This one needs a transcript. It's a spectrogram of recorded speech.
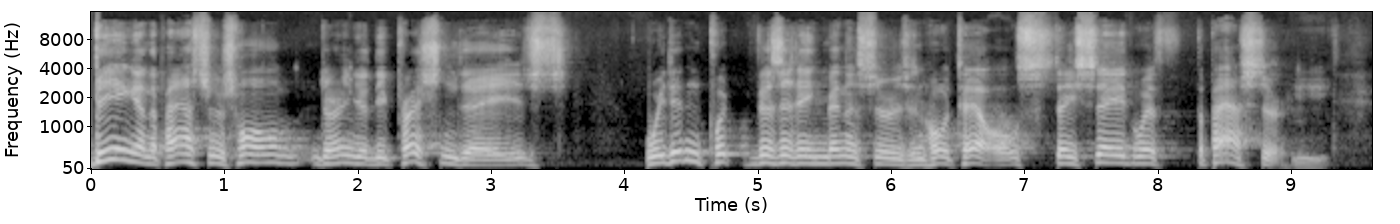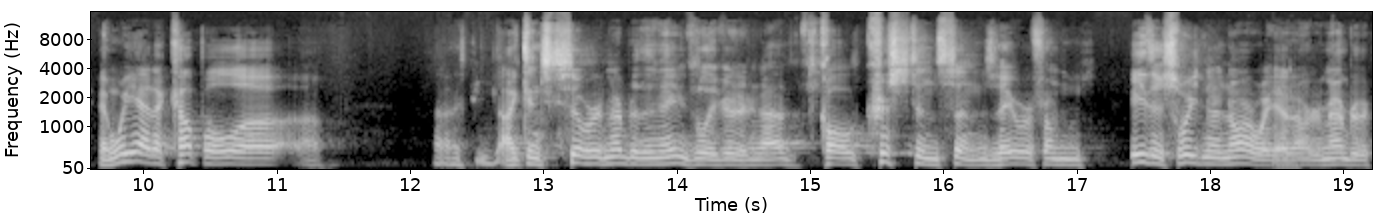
being in the pastor's home during the Depression days, we didn't put visiting ministers in hotels. They stayed with the pastor. And we had a couple, uh, uh, I can still remember the names, believe it or not, called Christensens. They were from either Sweden or Norway, I don't remember.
